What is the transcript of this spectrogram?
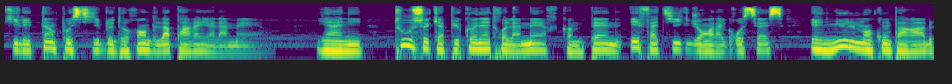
qu'il est impossible de rendre l'appareil à la mère. Yani, tout ce qu'a pu connaître la mère comme peine et fatigue durant la grossesse est nullement comparable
